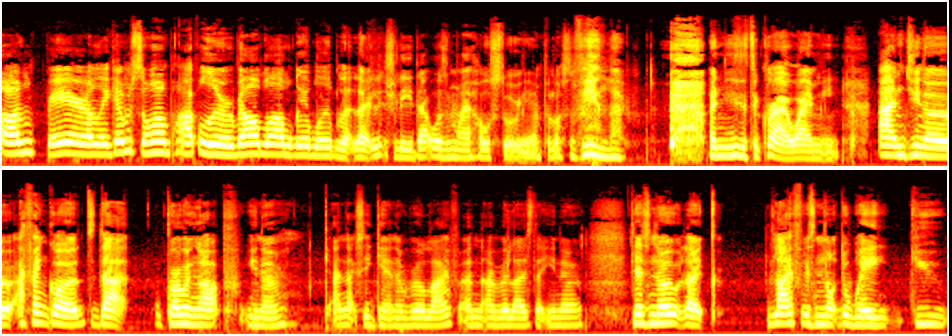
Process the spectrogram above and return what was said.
unfair? Like, I'm so unpopular. Blah blah blah blah blah." Like, literally, that was my whole story and philosophy in life. I needed to cry. Why me? And you know, I thank God that growing up, you know, and actually getting a real life, and I realized that you know, there's no like, life is not the way you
